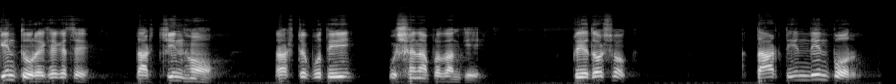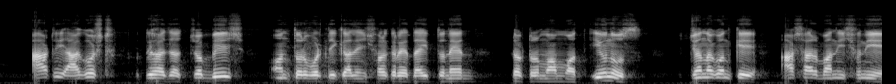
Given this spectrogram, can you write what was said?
কিন্তু রেখে গেছে তার চিহ্ন, রাষ্ট্রপতি ও সেনাপ্রধানকে। প্রিয় দর্শক, তার তিন দিন পর, আটই আগস্ট দুই হাজার চব্বিশ অন্তর্বর্তীকালীন সরকারের দায়িত্ব নেন ডক্টর মোহাম্মদ ইউনুস। জনগণকে আশার বাণী শুনিয়ে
